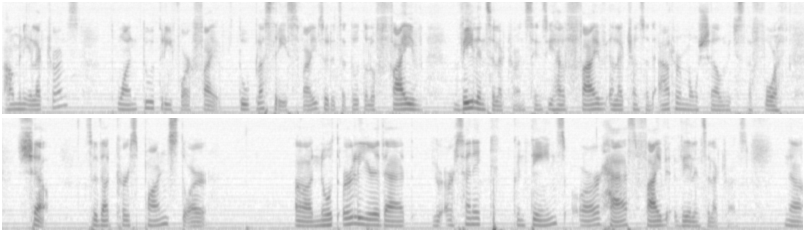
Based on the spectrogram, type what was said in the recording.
how many electrons 1, 2, 3, 4, 5. 2 three is five so that's a total of five valence electrons since you have five electrons on the outermost shell which is the fourth shell so that corresponds to our uh, note earlier that your arsenic contains or has five valence electrons now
